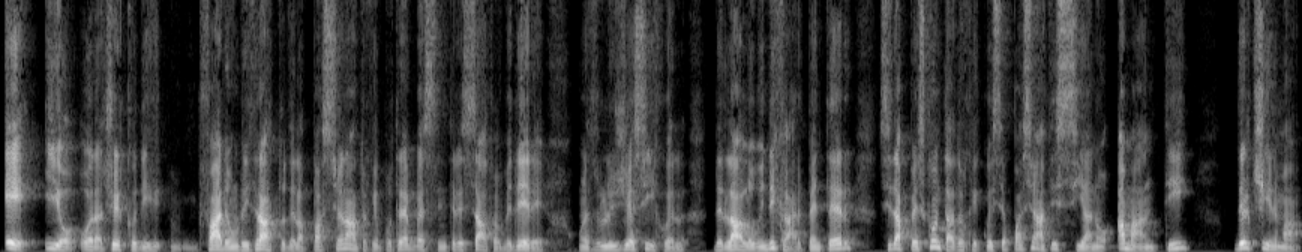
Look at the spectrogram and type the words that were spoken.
E io ora cerco di fare un ritratto dell'appassionato che potrebbe essere interessato a vedere una trilogia sequel dell'Halloween di Carpenter, si dà per scontato che questi appassionati siano amanti del cinema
